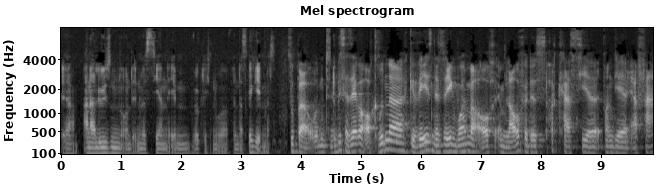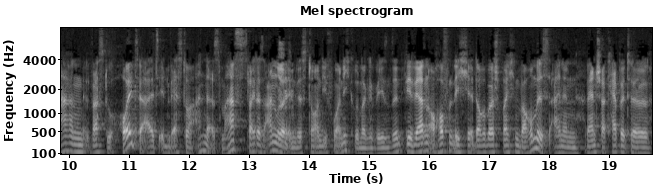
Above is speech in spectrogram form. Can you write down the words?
ja, Analysen und investieren eben wirklich nur, wenn das gegeben ist. Super. Und du bist ja selber auch Gründer gewesen gewesen. Deswegen wollen wir auch im Laufe des Podcasts hier von dir erfahren, was du heute als Investor anders machst. Vielleicht als andere Investoren, die vorher nicht Gründer gewesen sind. Wir werden auch hoffentlich darüber sprechen, warum es einen Venture Capital,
